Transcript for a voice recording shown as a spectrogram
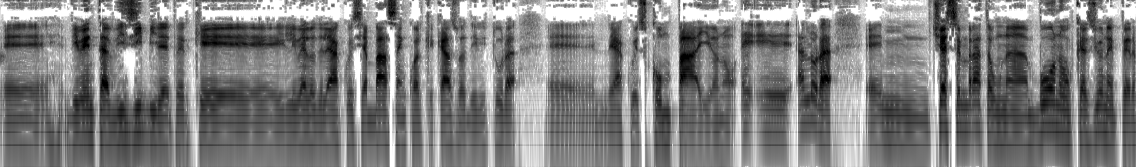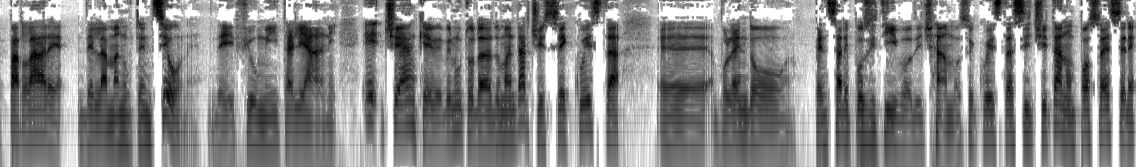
eh, diventa visibile perché il livello delle acque si abbassa, in qualche caso addirittura eh, le acque scompaiono. E, e allora ehm, ci è sembrata una buona occasione per parlare della manutenzione dei fiumi italiani e ci è anche venuto da domandarci se questa, eh, pensare positivo, diciamo, se questa siccità non possa essere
